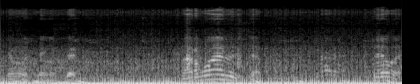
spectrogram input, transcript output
Почему-то они так? Нормально все? Целое?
